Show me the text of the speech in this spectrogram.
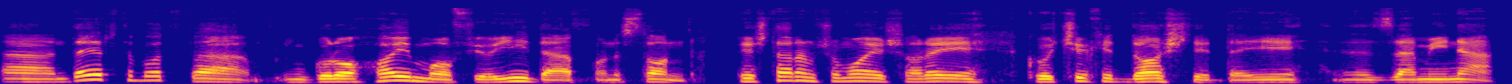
در ارتباط به گروه های مافیایی در افغانستان پیشترم شما اشاره کوچک داشتید در این زمینه.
